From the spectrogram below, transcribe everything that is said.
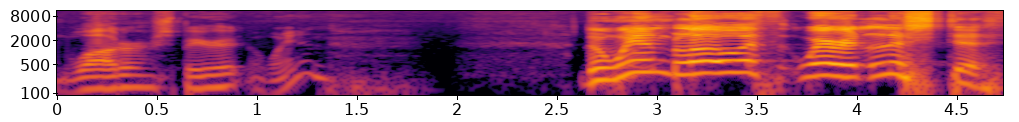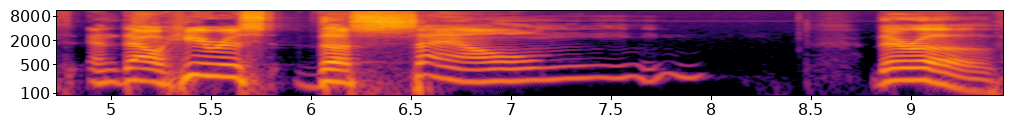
Water, spirit, wind. The wind bloweth where it listeth, and thou hearest the sound thereof,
